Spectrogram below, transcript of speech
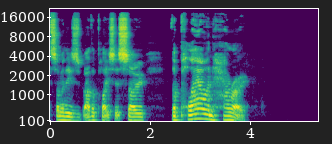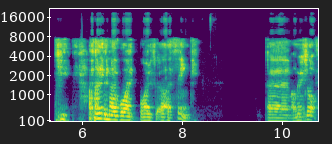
some of these other places. So, the Plough and Harrow. I don't even know why. Why it's, I think. Um, I mean, it's not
